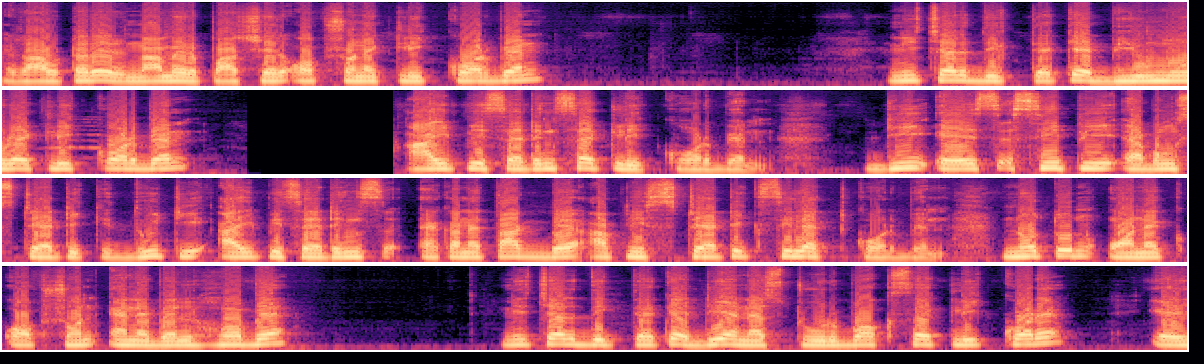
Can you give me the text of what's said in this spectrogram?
রাউটারের নামের পাশের অপশনে ক্লিক করবেন। নিচের দিক থেকে ভিউ মোড়ে ক্লিক করবেন। আইপি সেটিংসে ক্লিক করবেন। ডিএসসিপি এবং স্ট্যাটিক দুইটি আইপি সেটিংস এখানে থাকবে, আপনি স্ট্যাটিক সিলেক্ট করবেন। নতুন অনেক অপশন এনেবেল হবে। নিচের দিক থেকে ডিএনএস টুর বক্সে ক্লিক করে এই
